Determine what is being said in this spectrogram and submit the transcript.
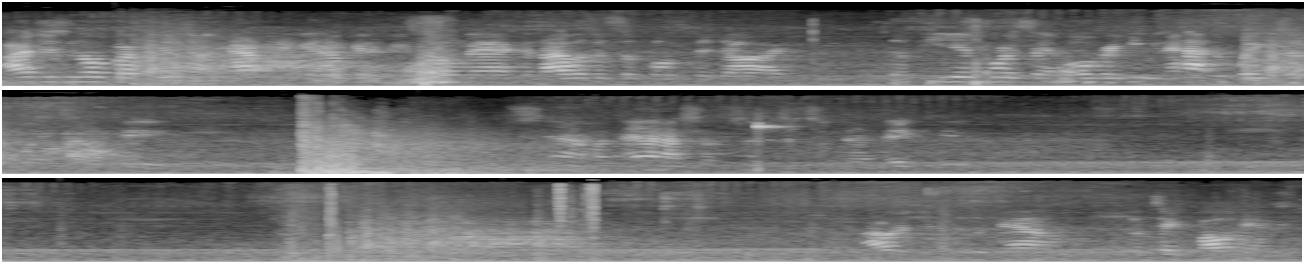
I just know, bro, if this not happening again, I'm gonna be so mad because I wasn't supposed to die. PS4 said overheat and I had to wait just when it's okay. Damn, man, I should have just took that big hit. I would've just threw it down. It'll take ball damage.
